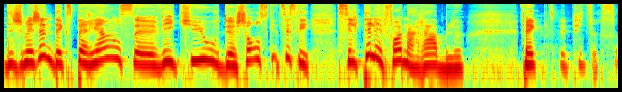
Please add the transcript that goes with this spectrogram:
de- j'imagine, d'expériences euh, vécues ou de choses. Tu sais, c'est, c'est le téléphone arabe, là. Fait que Tu peux plus dire ça.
